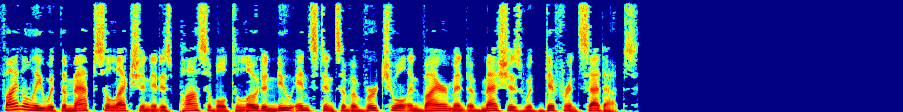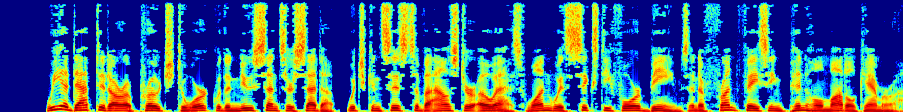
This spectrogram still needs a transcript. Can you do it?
Finally with the map selection it is possible to load a new instance of a virtual environment of meshes with different setups. We adapted our approach to work with a new sensor setup, which consists of a Ouster OS-1 with 64 beams and a front-facing pinhole model camera.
